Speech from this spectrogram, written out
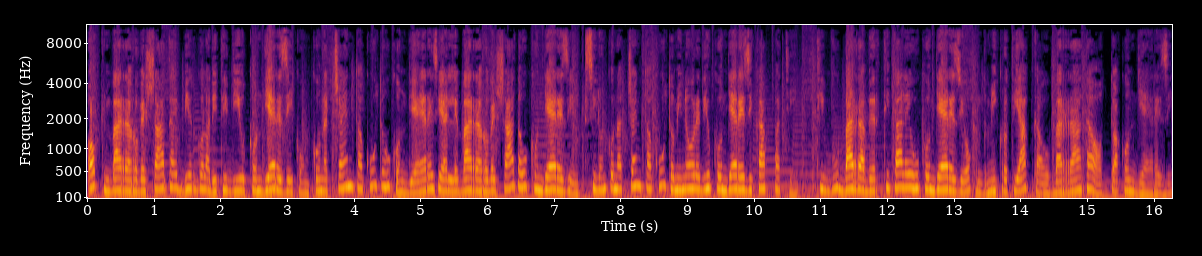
OC barra rovesciata e virgola di TD con dieresi con con accento acuto U con dieresi L barra rovesciata U con dieresi Y con accento acuto minore di U con dieresi KT, TV barra verticale U con dieresi OC micro TH o barrata 8 A con dieresi.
